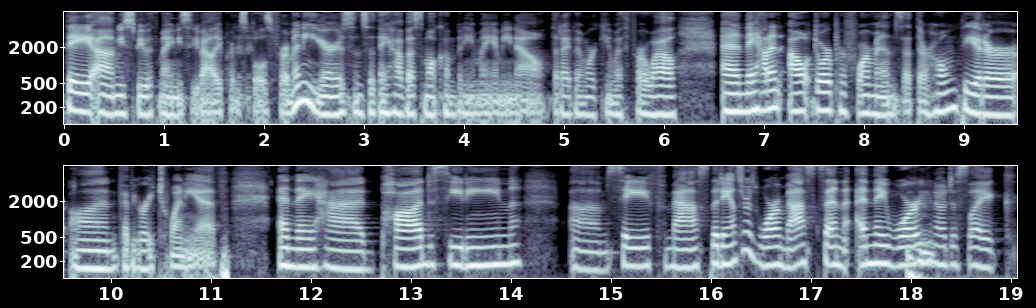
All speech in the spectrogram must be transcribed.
they um, used to be with Miami City Ballet principals for many years, and so they have a small company in Miami now that I've been working with for a while. And they had an outdoor performance at their home theater on February twentieth, and they had pod seating. Um, safe masks. The dancers wore masks and and they wore, you know, just like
